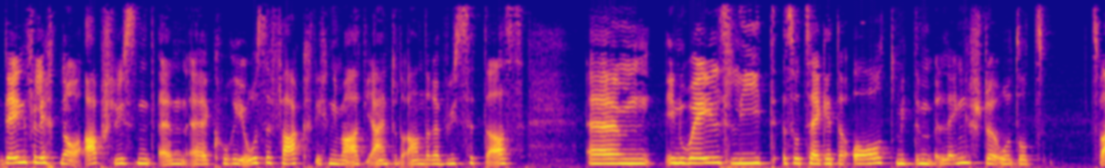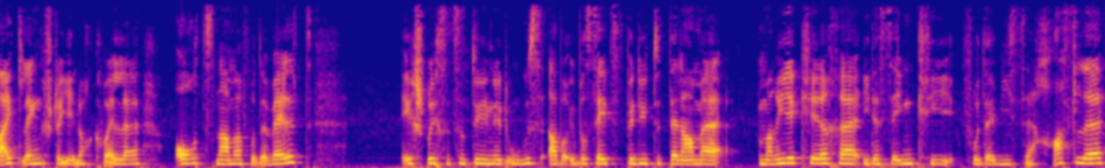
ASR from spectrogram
Dann vielleicht noch abschließend ein äh, kurioser Fakt. Ich nehme an, die ein oder anderen wissen das. Ähm, in Wales liegt sozusagen der Ort mit dem längsten oder zweitlängsten, je nach Quelle, Ortsnamen der Welt. Ich spreche es jetzt natürlich nicht aus, aber übersetzt bedeutet der Name Marienkirche in der Senke von der Weißen Hasle,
